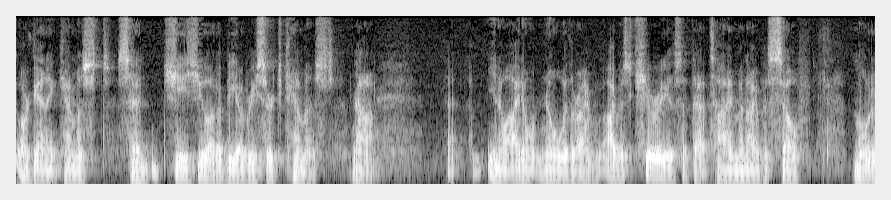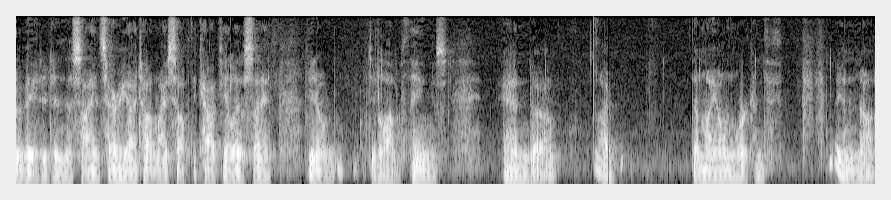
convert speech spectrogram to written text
organic chemist said, geez, you ought to be a research chemist. Now, you know, I don't know whether I, I was curious at that time and I was self motivated in the science area. I taught myself the calculus. I, you know, did a lot of things. And uh, I've done my own work in, in uh,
